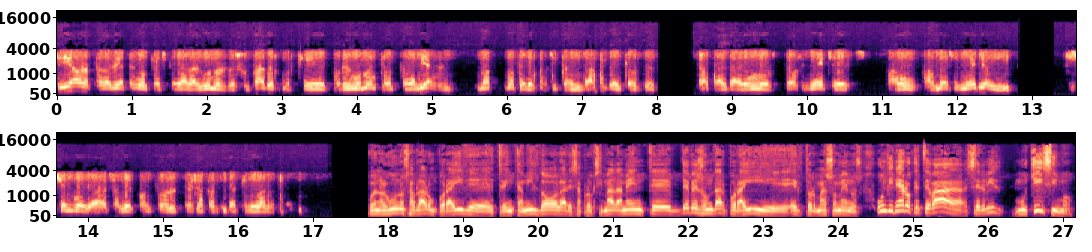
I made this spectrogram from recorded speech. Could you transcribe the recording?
Sí, ahora todavía tengo que esperar algunos resultados porque por el momento todavía no, no te depositan rápido, entonces va a tardar unos dos meses a un a mes y medio y recién voy a saber cuánto es la cantidad que me van a pagar. Bueno, algunos hablaron por ahí de 30 mil dólares aproximadamente. Debes rondar por ahí, Héctor, más o menos. Un dinero que te va a servir muchísimo.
